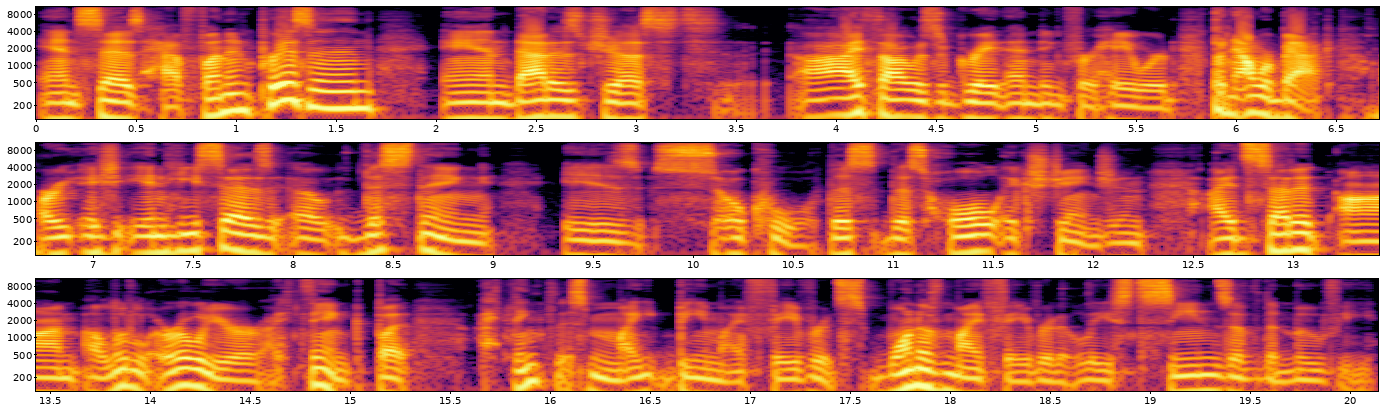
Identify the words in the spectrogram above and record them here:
and says, Have fun in prison. And that is just. I thought was a great ending for Hayward. But now we're back. And he says, oh, This thing is so cool. This this whole exchange, and I had said it on a little earlier, I think, but I think this might be my favorite, one of my favorite at least, scenes of the movie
